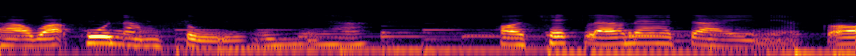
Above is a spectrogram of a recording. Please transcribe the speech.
ภาวะผู้นำสูงนะคะพอเช็คแล้วแน่ใจเนี่ยก็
